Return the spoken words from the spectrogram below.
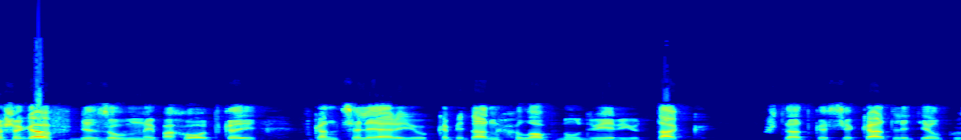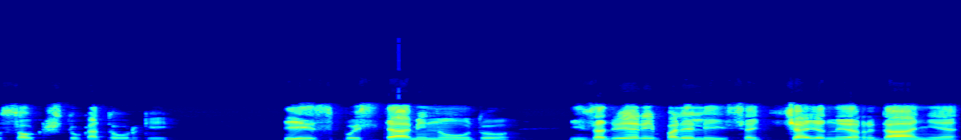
Прошагав безумной походкой в канцелярию, капитан хлопнул дверью так, что от косяка отлетел кусок штукатурки. И спустя минуту из-за двери полились отчаянные рыдания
